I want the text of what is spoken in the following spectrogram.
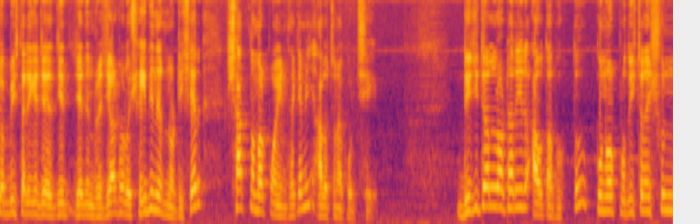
চব্বিশ তারিখে যে, যে- যেদিন রেজাল্ট হলো, সেই দিনের নোটিশের সাত নম্বর পয়েন্ট থেকে আমি আলোচনা করছি। ডিজিটাল লটারির আওতাভুক্ত কোনো প্রতিষ্ঠানে শূন্য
